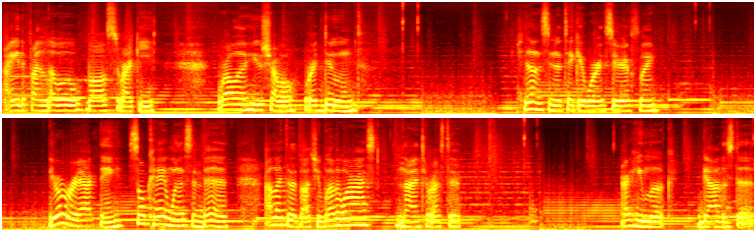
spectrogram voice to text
I need to find level boss Reiki. We're all in huge trouble. We're doomed. She doesn't seem to take your words seriously. You're reacting. It's okay when it's in bed. I like that about you, but otherwise, not interested. Or he look, God is dead.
